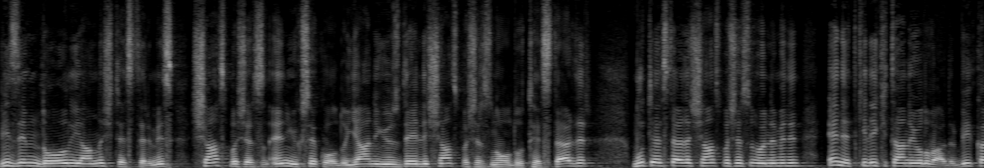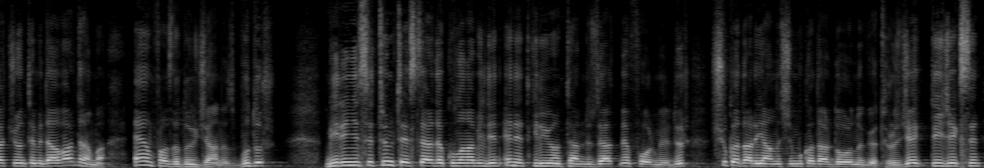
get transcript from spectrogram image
Bizim doğru yanlış testlerimiz şans başarısının en yüksek olduğu yani %50 şans başarısının olduğu testlerdir. Bu testlerde şans başarısını önlemenin en etkili iki tane yolu vardır. Birkaç yöntemi daha vardır ama en fazla duyacağınız budur. Birincisi tüm testlerde kullanabildiğin en etkili yöntem düzeltme formülüdür. Şu kadar yanlışın bu kadar doğrunu götürecek diyeceksin.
